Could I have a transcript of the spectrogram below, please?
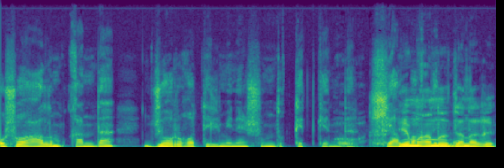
ошо алымканда жорго тил менен шумдук кеткен да. Эми аны жанагы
